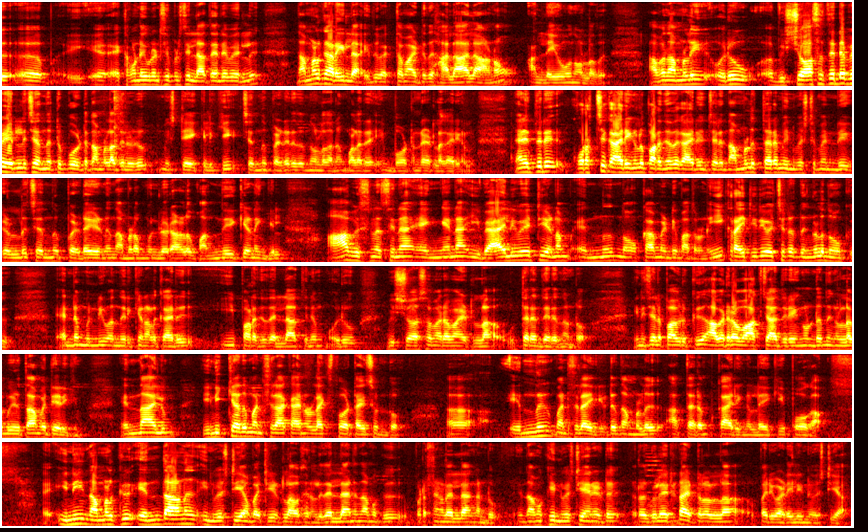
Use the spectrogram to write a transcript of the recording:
അക്കൗണ്ടിംഗ് പ്രിൻസിപ്പിൾസ് ഇല്ലാത്തതിന്റെ പേരിൽ നമ്മൾക്കറിയില്ല ഇത് വ്യക്തമായിട്ട് ഇത് ഹലാലാണോ അല്ലയോ എന്നുള്ളത്. അപ്പോൾ നമ്മൾ ഒരു വിശ്വാസത്തിന്റെ പേരിൽ ചെന്നിട്ട് പോയിട്ട് നമ്മൾ അതിലൊരു മിസ്റ്റേക്കിലേക്ക് ചെന്ന് പെടരുത് എന്നുള്ളതാണ് വളരെ ഇമ്പോർട്ടന്റ് ആയിട്ടുള്ള കാര്യങ്ങൾ. ഞാൻ ഇത്തിരി കുറച്ച് കാര്യങ്ങൾ പറഞ്ഞത് കാര്യം വെച്ചാൽ നമ്മൾ ഇത്തരം ഇൻവെസ്റ്റ്മെന്റുകളിൽ ചെന്ന് പെടുകയാണ് നമ്മുടെ മുന്നിൽ ഒരാൾ വന്നിരിക്കണമെങ്കിൽ ആ ബിസിനസ്സിനെ എങ്ങനെ ഇവാലുവേറ്റ് ചെയ്യണം എന്ന് നോക്കാൻ വേണ്ടി മാത്രമാണ്. ഈ ക്രൈറ്റീരിയ വെച്ചിട്ട് നിങ്ങൾ നോക്ക്. എന്റെ മുന്നിൽ വന്നിരിക്കുന്ന ആൾക്കാർ ഈ പറഞ്ഞതെല്ലാത്തിനും ഒരു വിശ്വാസപരമായിട്ടുള്ള ഉത്തരം തരുന്നുണ്ടോ? ഇനി ചിലപ്പോൾ അവർക്ക് അവരുടെ വാക്ചാതുര്യം കൊണ്ട് നിങ്ങളെ വീഴ്ത്താൻ പറ്റിയായിരിക്കും. എന്നാലും എനിക്കത് മനസ്സിലാക്കാനുള്ള എക്സ്പേർട്ടൈസ് ഉണ്ടോ? എന്ന് മനസ്സിലാക്കിയിട്ട് നമ്മൾ അത്തരം കാര്യങ്ങളിലേക്ക് പോകാം. ഇനി നമ്മൾക്ക് എന്താണ് ഇൻവെസ്റ്റ് ചെയ്യാൻ പറ്റിയിട്ടുള്ള അവസരങ്ങൾ? ഇതെല്ലാം നമുക്ക് പ്രശ്നങ്ങളെല്ലാം കണ്ടു. നമുക്ക് ഇൻവെസ്റ്റ് ചെയ്യാനായിട്ട് റെഗുലേറ്റഡ് ആയിട്ടുള്ള പരിപാടിയിൽ ഇൻവെസ്റ്റ് ചെയ്യാം.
